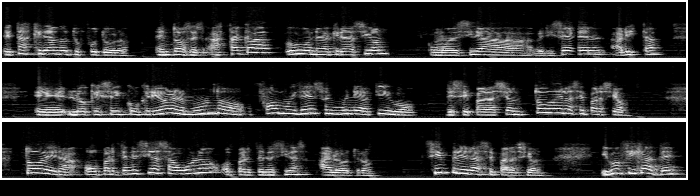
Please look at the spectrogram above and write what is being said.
estás creando tu futuro. Entonces, hasta acá hubo una creación, como decía Bericel, Arista, eh, lo que se co-creó en el mundo fue muy denso y muy negativo, de separación, todo era separación. Todo era o pertenecías a uno o pertenecías al otro. Siempre era separación. Y vos fíjate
